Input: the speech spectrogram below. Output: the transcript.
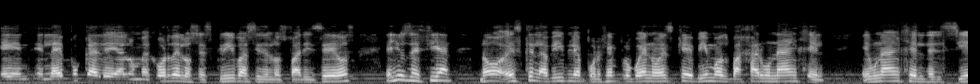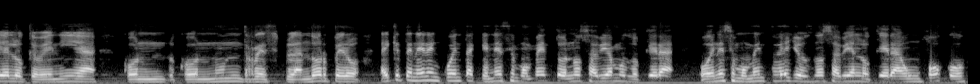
en, en, la época de a lo mejor de los escribas y de los fariseos, ellos decían, no, es que la Biblia, por ejemplo, bueno, es que vimos bajar un ángel, eh, un ángel del cielo que venía con, con un resplandor, pero hay que tener en cuenta que en ese momento no sabíamos lo que era, o en ese momento ellos no sabían lo que era un foco,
